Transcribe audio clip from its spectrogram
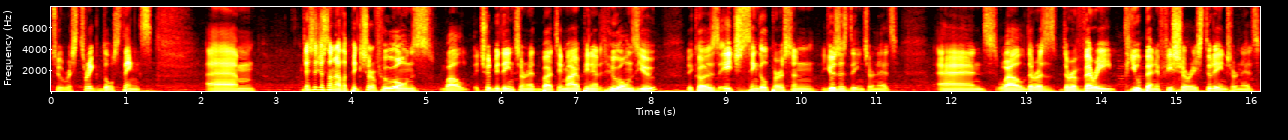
to restrict those things. Um, this is just another picture of who owns, well, it should be the internet, but in my opinion, who owns you, because each single person uses the internet. And well, there is there are very few beneficiaries to the internet,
